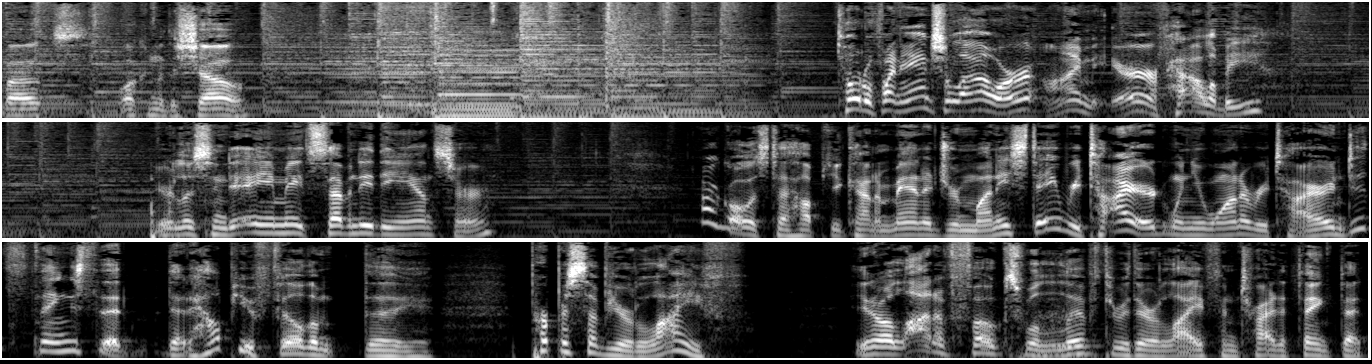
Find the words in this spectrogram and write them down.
Folks. Welcome to the show. Total Financial Hour. I'm Arif Halaby. You're listening to AM 870 The Answer. Our goal is to help you kind of manage your money, stay retired when you want to retire, and do the things that, that help you fill the, the purpose of your life. You know, a lot of folks will live through their life and try to think that,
